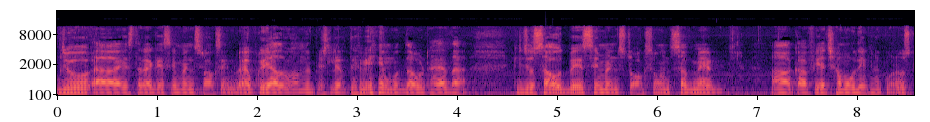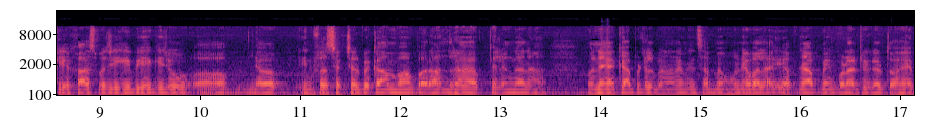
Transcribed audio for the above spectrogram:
जो इस तरह के सीमेंट स्टॉक्स हैं आपको याद होगा, हमने पिछले हफ़्ते भी ये मुद्दा उठाया था कि जो साउथ बेस्ड सीमेंट स्टॉक्स हैं, उन सब में काफ़ी अच्छा मूव देखने को मिला। उसकी खास वजह ये भी है कि जो इंफ्रास्ट्रक्चर पे काम वहाँ पर, आंध्रा, तेलंगाना और नया कैपिटल बनाने में इन सब में होने वाला है। ये अपने आप में एक बड़ा ट्रिगर तो है।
